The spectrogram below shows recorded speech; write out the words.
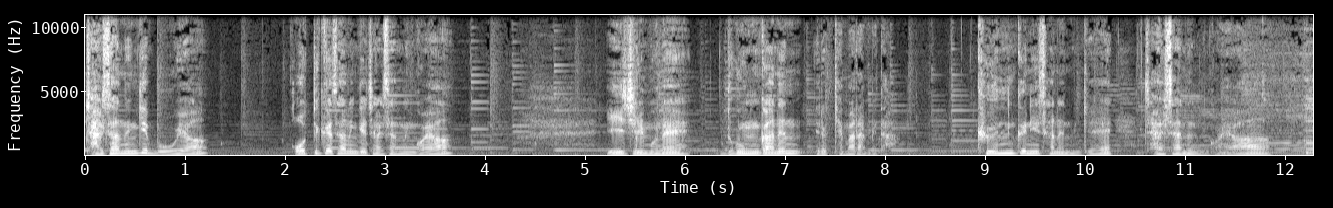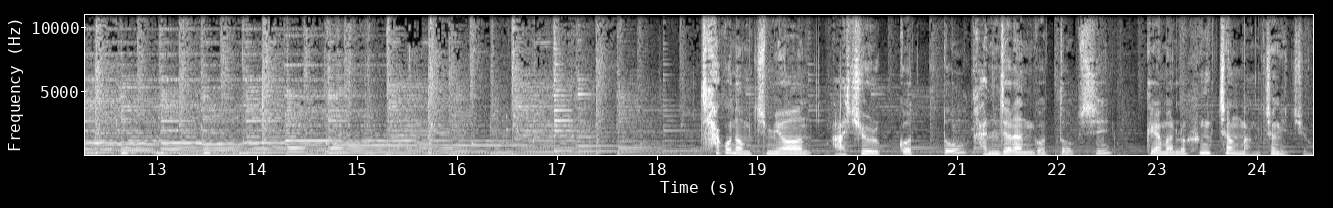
잘 사는 게 뭐야? 어떻게 사는 게 잘 사는 거야? 이 질문에 누군가는 이렇게 말합니다. 근근히 사는 게 잘 사는 거야. 차고 넘치면 아쉬울 것도 간절한 것도 없이 그야말로 흥청망청이죠.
